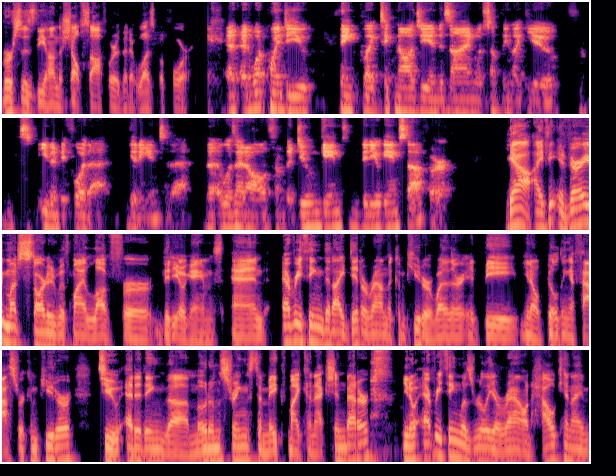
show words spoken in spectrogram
versus the on-the-shelf software that it was before. At, at what point do you think like technology and design was something like you, even before that, getting into that? Was that all from the Doom games, video game stuff, or? Yeah, I think it very much started with my love for video games and everything that I did around the computer, whether it be, you know, building a faster computer to editing the modem strings to make my connection better. You know, everything was really around how can I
